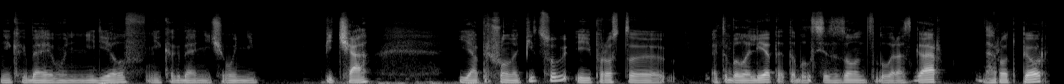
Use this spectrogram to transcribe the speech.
никогда его не делав, никогда ничего не печа. Я пришел на пиццу, и просто это было лето, это был сезон, это был разгар, народ пер.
